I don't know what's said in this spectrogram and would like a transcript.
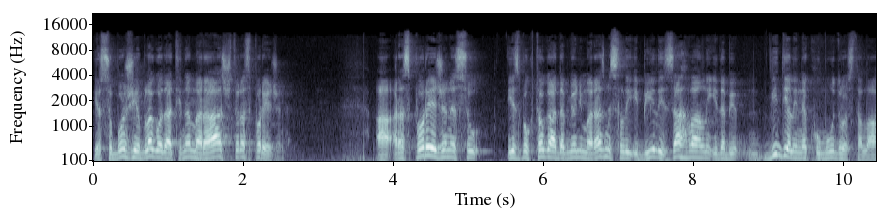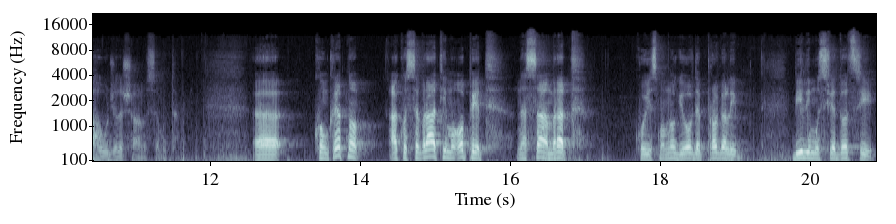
Jer su Božije blagodati nama različito raspoređene. A raspoređene su i zbog toga da bi onima razmislili i bili zahvalni i da bi vidjeli neku mudrost Allaha u Đelešanu samu tamo. E, konkretno, ako se vratimo opet na sam rat koji smo mnogi ovdje proveli, bili mu svjedoci,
